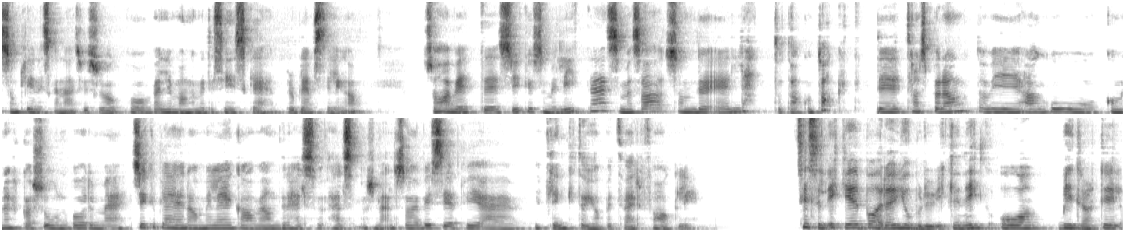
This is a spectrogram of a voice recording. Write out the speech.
som klinisk ernæringsfysiolog på veldig mange medisinske problemstillinger. Så har vi et eh, sykehus som er lite, som jeg sa, som det er lett å ta kontakt det er transparent, og vi har god kommunikasjon både med sykepleiere og med leger og med andre helse, helsepersonell. Så jeg vil si at vi er flinke til å jobbe tverrfaglig. Sissel, ikke bare jobber du i klinikk og bidrar til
